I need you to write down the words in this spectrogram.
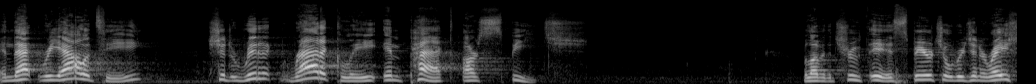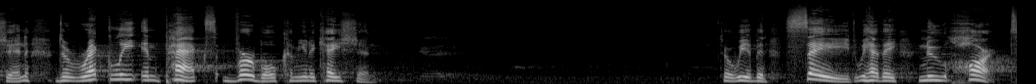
And that reality should radically impact our speech. Beloved, the truth is, spiritual regeneration directly impacts verbal communication. So we have been saved, we have a new heart.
